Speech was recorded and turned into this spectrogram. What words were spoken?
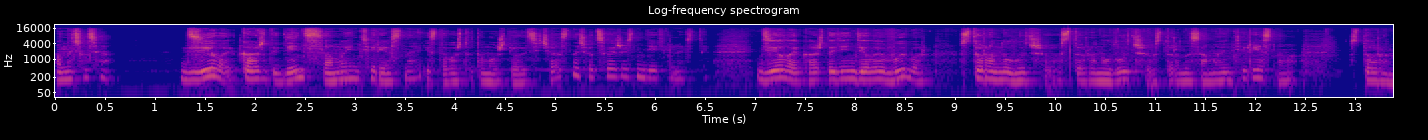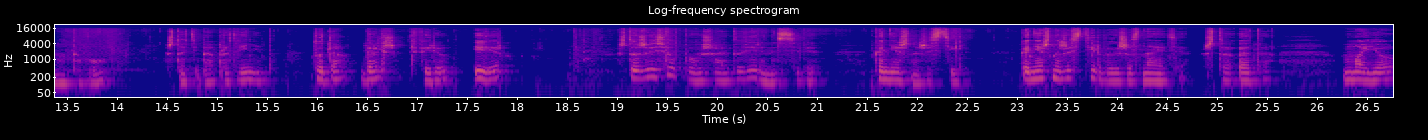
Он начался. Делай каждый день самое интересное из того, что ты можешь делать сейчас насчет своей жизнедеятельности. Делай каждый день, делай выбор в сторону лучшего, в сторону лучшего, в сторону самого интересного, в сторону того, что тебя продвинет туда, дальше, вперед и вверх. Что же еще повышает уверенность в себе? Конечно же, стиль. Конечно же, стиль, вы же знаете, что это мое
